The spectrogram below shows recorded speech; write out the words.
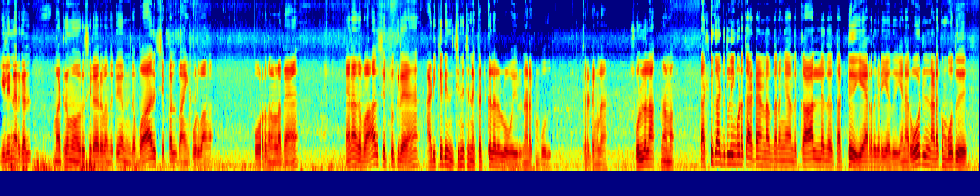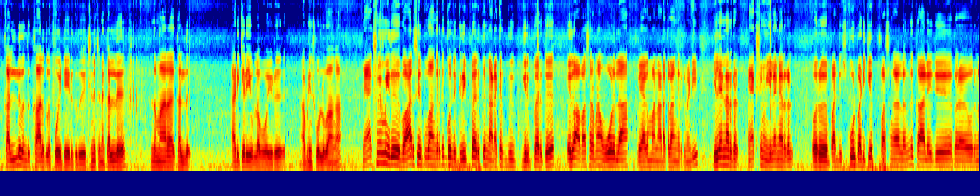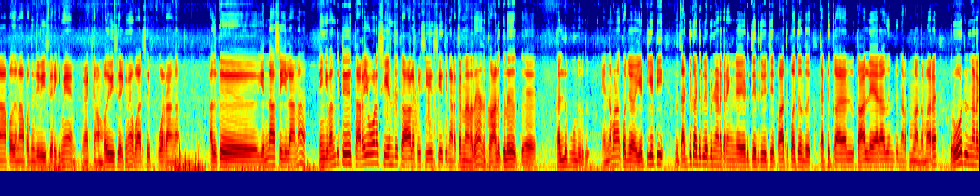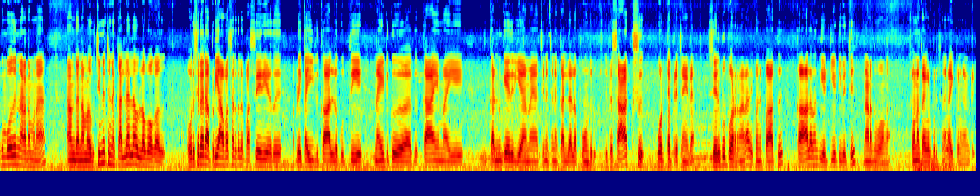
இளைஞர்கள் மற்றும் ஒரு சிலர் வந்துட்டு இந்த வாறு செப்பல் வாங்கி போடுவாங்க. போடுறது நல்லா தான் ஏன்னா அந்த வாறு செப்புக்கில் அடிக்கடி இந்த சின்ன சின்ன கற்களெல்லாம் போயிடும் நடக்கும்போது. கரெக்டுங்களா சொல்லலாம் நாம். தட்டு காட்டுக்குள்ளேயும் கூட கரெக்டாக நடந்துறங்க அந்த காலில் அந்த தட்டு ஏறுறது கிடையாது. ஏன்னா ரோட்டில் நடக்கும்போது கல் வந்து காலுக்குள்ளே போயிட்டே இருக்குது. சின்ன சின்ன கல் இந்த மாதிரி கல் அடிக்கடி உள்ளே போயிடு அப்படின்னு சொல்லுவாங்க. மேக்ஸிமம் இது வார் செருப்பு வாங்குறதுக்கு கொஞ்சம் கிரிப்பாக இருக்குது நடக்கிறதுக்கு கிரிப்பாக இருக்குது ஏதோ அவசரம்னா ஓடலாம் வேகமாக நடக்கலாங்கிறதுக்கு வேண்டி இளைஞர்கள் மேக்ஸிமம் இளைஞர்கள் ஒரு படி ஸ்கூல் படிக்க பசங்கள்லேருந்து காலேஜு அப்புறம் ஒரு நாற்பது நாற்பத்தஞ்சு வயசு வரைக்குமே மேக்ஸிமம் ஐம்பது வயசு வரைக்குமே வார் செருப்பு போடுறாங்க. அதுக்கு என்ன செய்யலான்னா நீங்கள் வந்துட்டு தரையோடு சேர்ந்து காலை அப்படி சேர்த்து சேர்த்து நடக்கிறனால தான் அந்த காலுக்குள்ளே கல் பூந்துருது. என்ன பண்ண கொஞ்சம் எட்டி எட்டி இந்த தட்டு எப்படி நடக்கிறாங்களே எடுத்து எடுத்து வச்சு பார்த்து பார்த்து அந்த தட்டு கால் காலில் ஏறாதுன்ட்டு நடப்போம்ல அந்த மாதிரி ரோட்டில் நடக்கும்போது நடந்தோம்னா அந்த நம்மளுக்கு சின்ன சின்ன கல்லெல்லாம் உள்ளே போகாது. ஒரு சிலர் அப்படியே அவசரத்தில் பஸ் ஏறிடுறது அப்படியே கையில் காலில் குத்தி நைட்டுக்கு காயமாகி கண்ணுக்கே தெரியாமல் சின்ன சின்ன கல்லெல்லாம் பூந்துடும் இப்போ சாக்ஸு போட்ட பிரச்சனை இல்லை செருப்பு போடுறதுனால அதை கொஞ்சம் பார்த்து காலை வந்து எட்டி எட்டி வச்சு நடந்து போங்க. சொன்ன தகவல் பிடிச்சிருந்தா லைக் பண்ணுங்க நன்றி.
